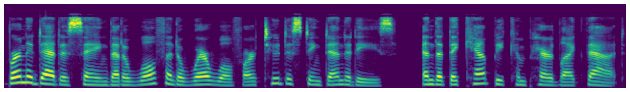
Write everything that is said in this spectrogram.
Bernadette is saying that a wolf and a werewolf are two distinct entities, and that they can't be compared like that.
